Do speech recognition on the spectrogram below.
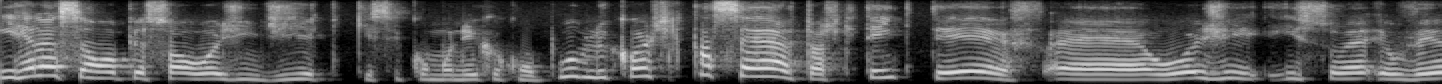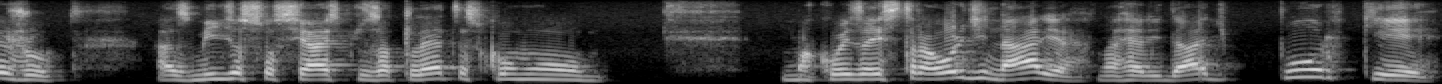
Em relação ao pessoal hoje em dia que, que se comunica com o público, eu acho que está certo, acho que tem que ter. É, hoje, isso é, eu vejo as mídias sociais para os atletas como uma coisa extraordinária, na realidade, porque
